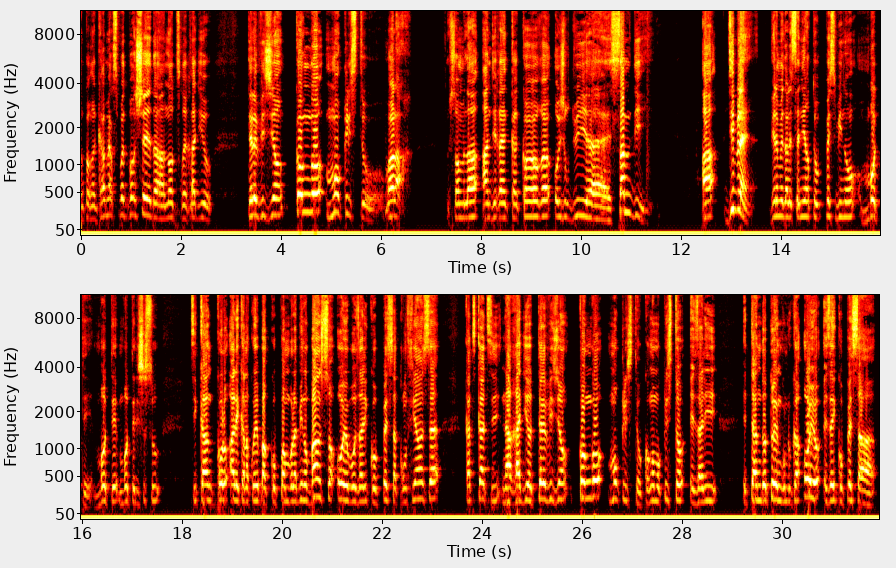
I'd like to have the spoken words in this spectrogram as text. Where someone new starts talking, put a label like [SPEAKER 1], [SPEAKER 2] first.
[SPEAKER 1] Encore un grand merci pour être branché dans notre radio télévision Congo Mon Clisto. Voilà. Nous sommes là en direct encore aujourd'hui euh, samedi à Diblin. Bien aimé dans le Seigneur, to pesbino mbote, mbote, mbote lisusu. Tika nkolo aleka na koyeba kopambola bino banso oyo bozali kopesa confiance katikati na radio télévision Congo Moklisto. Congo Moklisto ezali etando to engunduka oyo ezali kopesa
